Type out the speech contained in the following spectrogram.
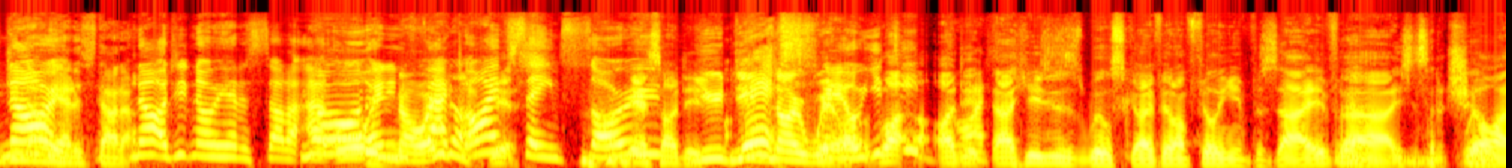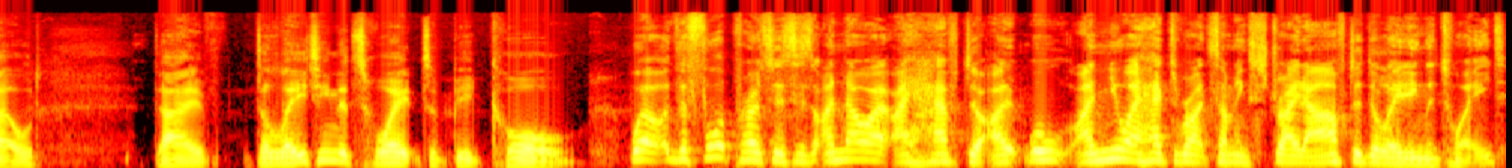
did you no, know he had a starter? No, I didn't know he had a stutter at No, I all. didn't And in know fact, either. I've Yes. seen so. Yes, I did. You did Yes, know Will. Will, you Well, did. I did. right. Uh, Hughes is Will Schofield. I'm filling in for Xav. Uh, he's just had a child. Dave, deleting the tweet's a big call. Well, the thought process is I know I, I have to. I well, I knew I had to write something straight after deleting the tweet.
